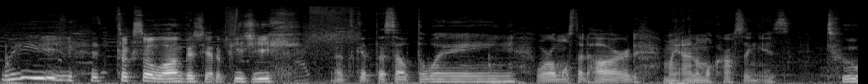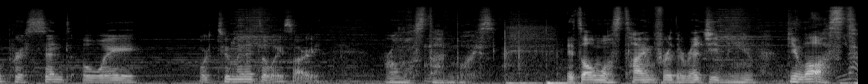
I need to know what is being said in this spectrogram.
Whee! It took so long because you had a PG. Let's get this out the way. We're almost at hard. My Animal Crossing is 2% away We're two minutes away, sorry. We're almost done, boys. It's almost time for the Reggie meme. He lost.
